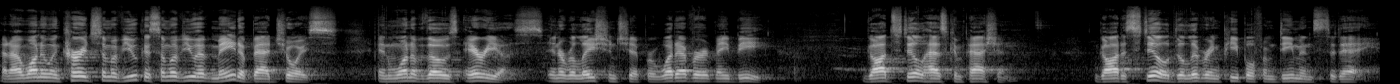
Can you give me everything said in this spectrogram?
And I want to encourage some of you because some of you have made a bad choice in one of those areas, in a relationship or whatever it may be. God still has compassion. God is still delivering people from demons today.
